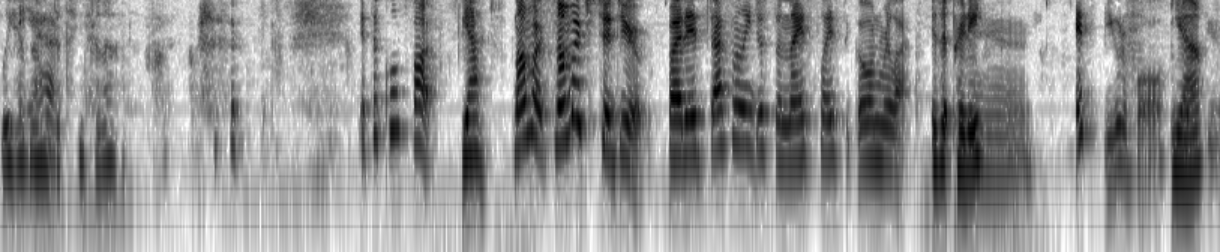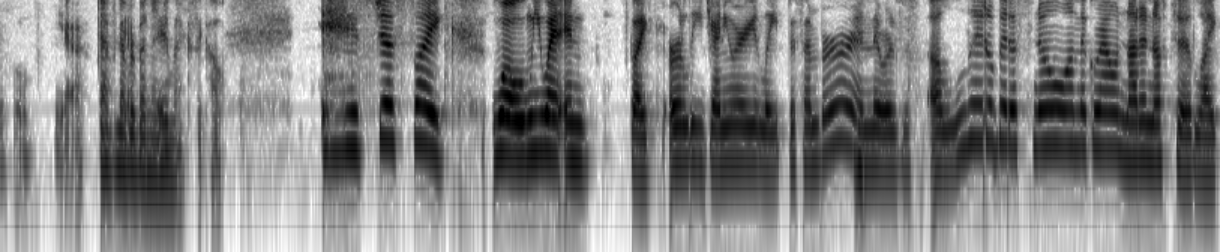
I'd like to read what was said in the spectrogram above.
we have them to Yes. thank for that It's a cool spot. yes Not much not much to do, but it's definitely just a nice place to go and relax. Is it pretty? And it's beautiful. Yeah? It's beautiful. Yeah. i've never Yeah, been to new mexico It's just like well, we went in like early January, late December, Mm. and there was just a little bit of snow on the ground, not enough to like,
